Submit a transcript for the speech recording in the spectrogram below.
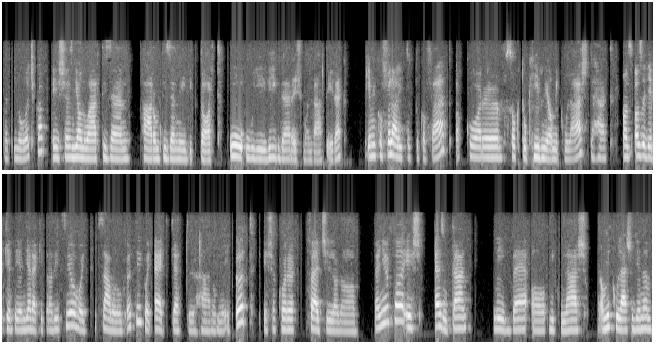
tehát jólocska, és ez január 13-14-ig tart. Ó, új évig, de erre is majd rátérek. Amikor felállítottuk a fát, akkor szoktuk hívni a Mikulást, tehát az, az egyébként ilyen gyereki tradíció, hogy számolunk ötig, hogy egy, kettő, három, négy, öt, és akkor felcsillan a fenyőfa, és ezután lép be a Mikulás. A Mikulás ugye nem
